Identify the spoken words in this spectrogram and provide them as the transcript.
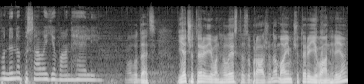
Вони написали Євангелію. Молодець. Є чотири євангелисти зображено, маємо чотири Євангелія.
